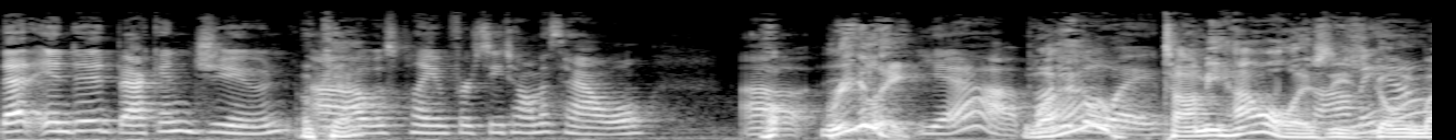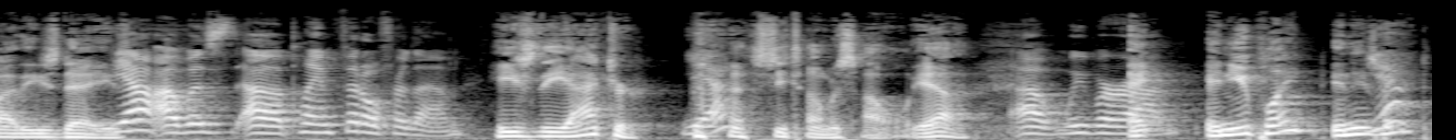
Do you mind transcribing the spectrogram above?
that ended back in June. Okay. Uh, I was playing for C. Thomas Howell. Uh, Oh, really? yeah, Wow. Boy. Tommy Howell, as Tommy he's going Howell. by these days. Yeah, I was uh, playing fiddle for them. He's the actor. Yeah. C. Thomas Howell. Yeah. Uh, we were. Uh, And, and you played in his yeah, band?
